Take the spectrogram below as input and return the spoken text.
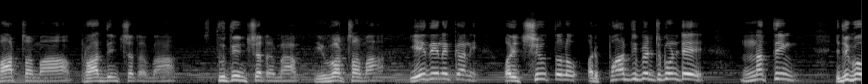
పాటమా ప్రార్థించటమా స్తుతించటమా ఇవ్వటమా ఏదైనా కానీ వారి జీవితంలో వారి పాతి పెట్టుకుంటే నథింగ్ ఇదిగో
